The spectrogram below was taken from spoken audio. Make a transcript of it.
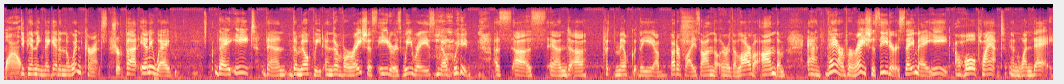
Wow. Depending, they get in the wind currents. Sure. But anyway, they eat then the milkweed, and they're voracious eaters. We raise milkweed, uh, uh, and. Uh, put the milk, the uh, butterflies on the or the larvae on them, and they are voracious eaters. They may eat a whole plant in one day.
